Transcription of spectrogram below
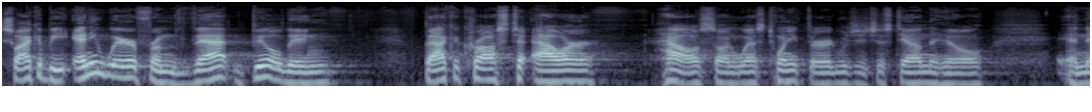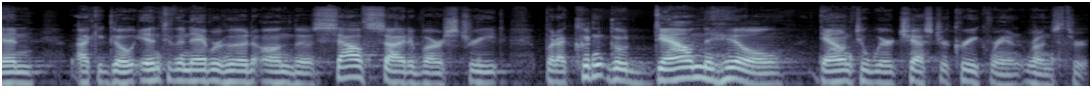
So I could be anywhere from that building back across to our house on West 23rd, which is just down the hill. And then I could go into the neighborhood on the south side of our street, but I couldn't go down the hill down to where Chester Creek ran, runs through.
